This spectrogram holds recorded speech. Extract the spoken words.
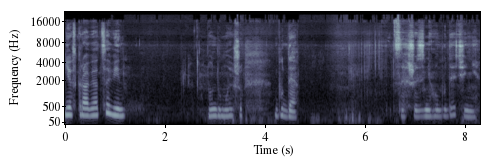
яскраві, а це він. Ну, думаю, що буде. Це щось з нього буде чи ні?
